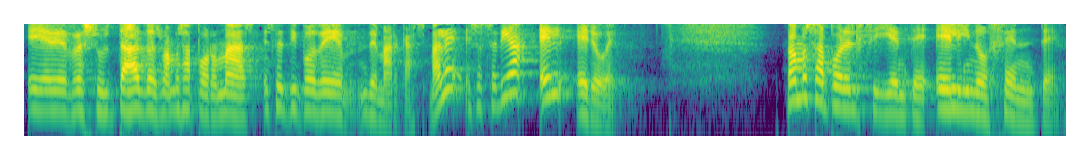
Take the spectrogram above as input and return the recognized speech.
resultados, vamos a por más, este tipo de, de marcas, ¿vale? Eso sería el héroe. Vamos a por el siguiente, el inocente.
